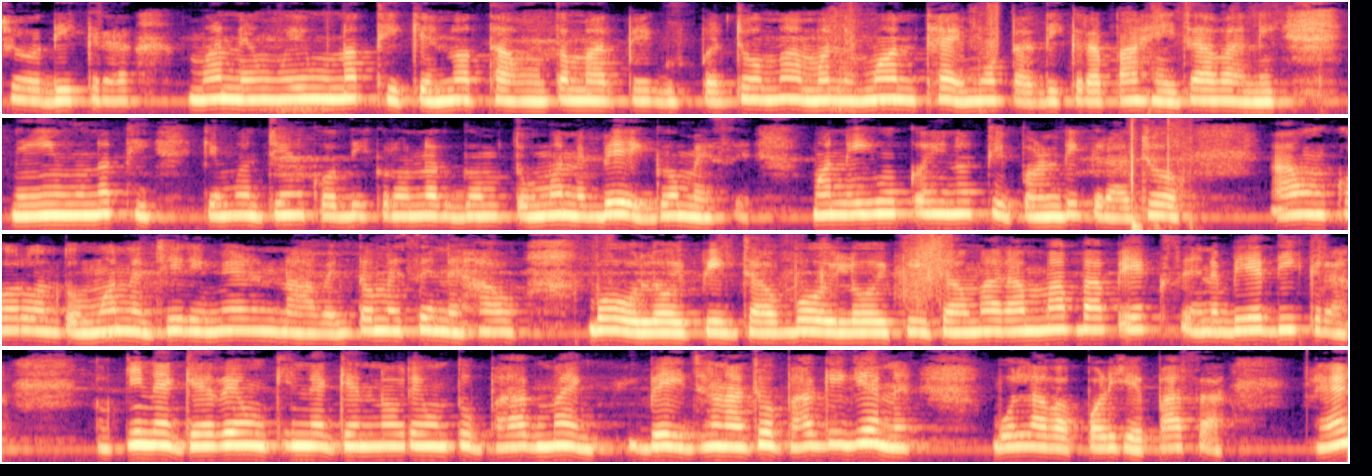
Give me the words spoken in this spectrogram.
જો દીકરા, મને હું એવું નથી કે ન થાઉં તમારા ભેગું ઉપર જો માં, મને મન થાય મોટા દીકરા પાસે જવાની. ને એવું નથી કે મને જીણકો દીકરો નથી ગમતો, મને બે ગમે છે. મને એવું કંઈ નથી, પણ દીકરા, જો આવું કરો ને તો મને જીરી મેળ ના આવે ને તમે છે ને હાવ બહુ લોહી પી જાઓ, બહુ લોહી પી જાઓ. મારા મા બાપ એક છે ને બે દીકરા. કિને ઘેર રહેવું, કિને ઘેર ન રહેવું, તું ભાગ માંગ બે જણા જો ભાગી ગયા ને, બોલાવા પડીએ પાછા. હે?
